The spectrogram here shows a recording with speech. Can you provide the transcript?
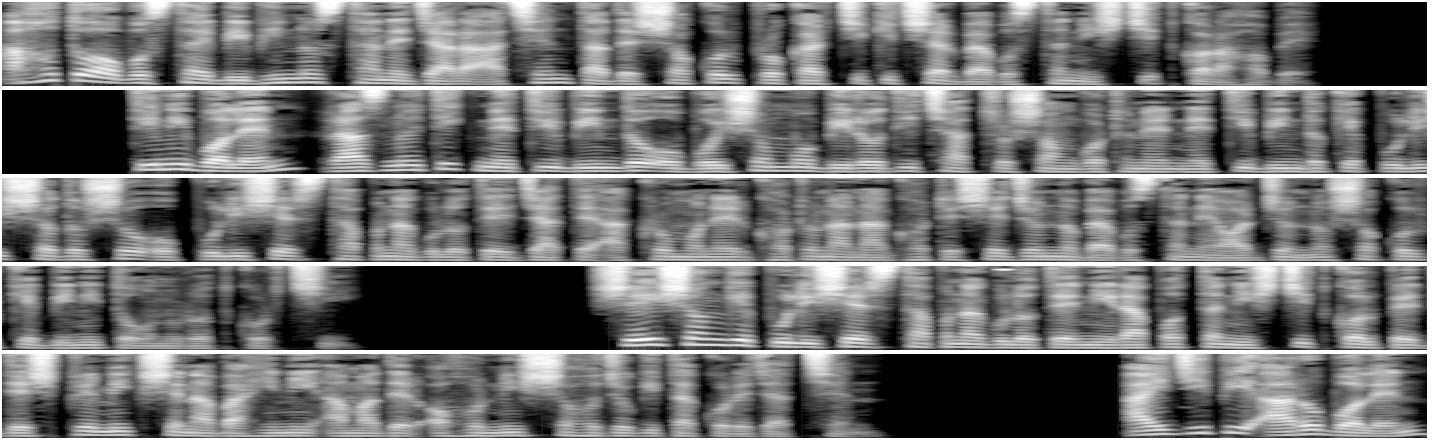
আহত অবস্থায় বিভিন্ন স্থানে যারা আছেন তাদের সকল প্রকার চিকিৎসার ব্যবস্থা নিশ্চিত করা হবে। তিনি বলেন, রাজনৈতিক নেতৃবৃন্দ ও বৈষম্য বিরোধী ছাত্র সংগঠনের নেতৃবৃন্দকে পুলিশ সদস্য ও পুলিশের স্থাপনাগুলোতে যাতে আক্রমণের ঘটনা না ঘটে সেজন্য ব্যবস্থা নেওয়ার জন্য সকলকে বিনীত অনুরোধ করছি। সেই সঙ্গে পুলিশের স্থাপনাগুলোতে নিরাপত্তা নিশ্চিতকল্পে দেশপ্রেমিক সেনাবাহিনী আমাদের অহর্নিশ সহযোগিতা করে যাচ্ছেন। আইজিপি আরও বলেন,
